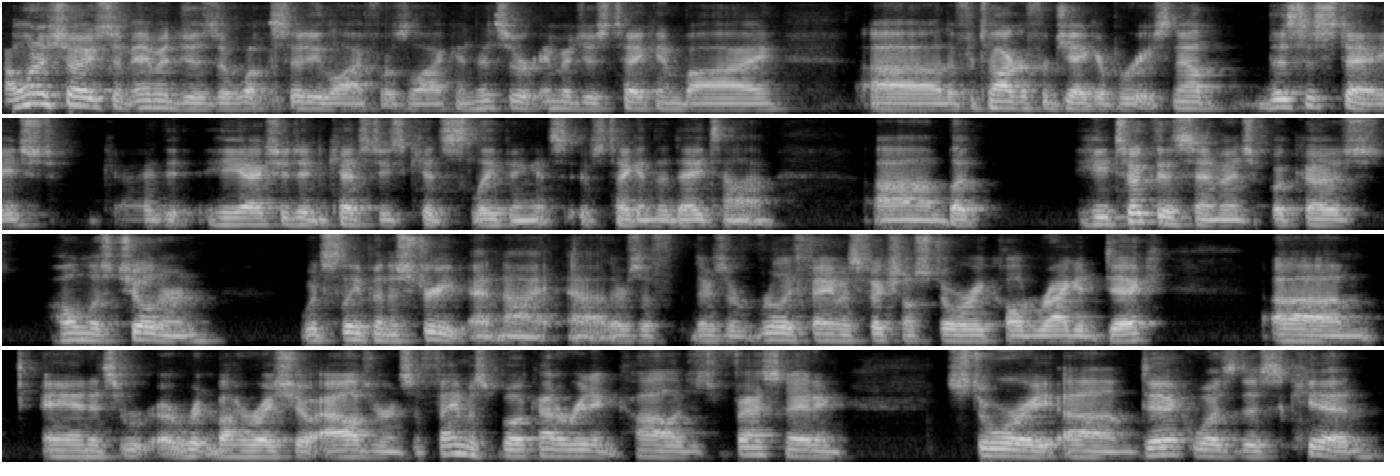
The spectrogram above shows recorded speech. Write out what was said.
I want to show you some images of what city life was like, and these are images taken by uh, the photographer Jacob Riis. Now this is staged. Okay, he actually didn't catch these kids sleeping. It's, it was taken the daytime, um, but he took this image because homeless children would sleep in the street at night. Uh, there's a there's a really famous fictional story called Ragged Dick, um, and it's written by Horatio Alger. It's a famous book. How to read it in college. It's a fascinating story. Um, Dick was this kid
